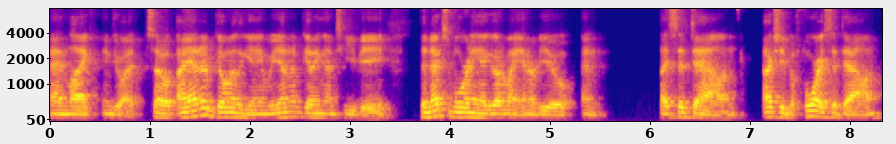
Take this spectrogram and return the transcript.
and like enjoy it. So I ended up going to the game. We ended up getting on TV. The next morning, I go to my interview and I sit down. Actually, before I sit down,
